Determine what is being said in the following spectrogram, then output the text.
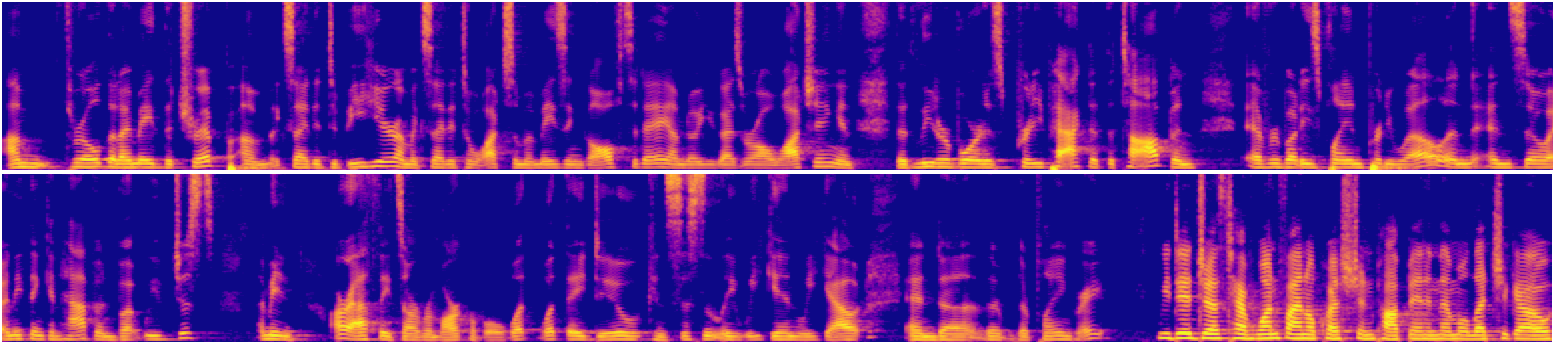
I'm thrilled that I made the trip. I'm excited to be here. I'm excited to watch some amazing golf today. I know you guys are all watching, and the leaderboard is pretty packed at the top, and everybody's playing pretty well. And and so anything can happen. But we've just I mean, our athletes are remarkable. What what they do consistently, week in, week out, and uh, they're they're playing great. We did just have one final question pop in, and then we'll let you go.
